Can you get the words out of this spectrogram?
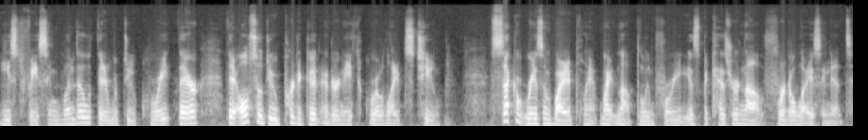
east facing window, they would do great there. They also do pretty good underneath grow lights too. Second reason why a plant might not bloom for you is because you're not fertilizing it.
